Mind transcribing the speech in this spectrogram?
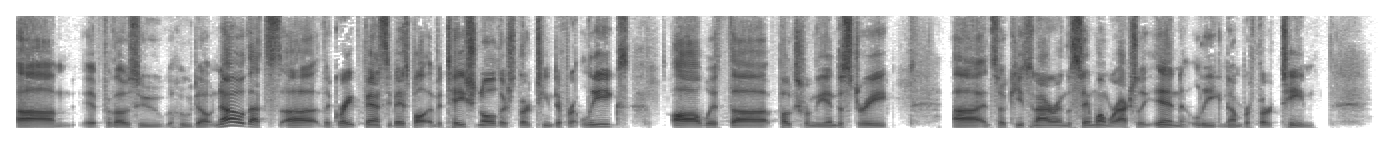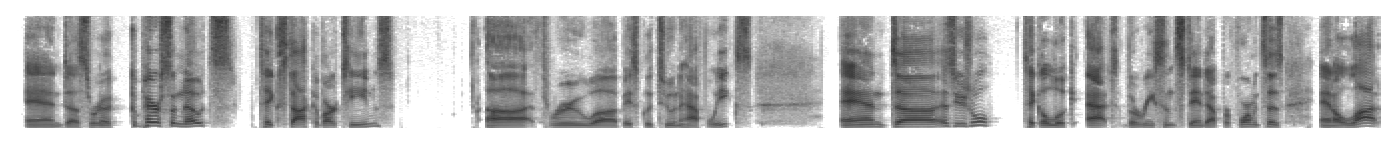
Um, if, for those who who don't know, that's uh, the Great Fantasy Baseball Invitational. There's 13 different leagues, all with uh, folks from the industry. Uh, and so Keith and I are in the same one. We're actually in league number 13. And uh, so we're going to compare some notes, take stock of our teams uh, through uh, basically two and a half weeks. And as usual, take a look at the recent standout performances and a lot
